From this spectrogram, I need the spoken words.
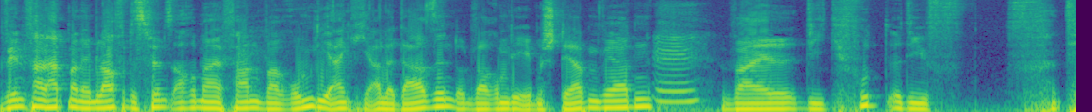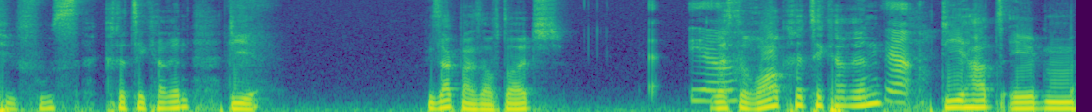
Auf jeden Fall hat man im Laufe des Films auch immer erfahren, warum die eigentlich alle da sind und warum die eben sterben werden. Mhm. Weil die, Fu die, F- die Fußkritikerin, die, wie sagt man es auf Deutsch? Ja. Restaurantkritikerin. Ja. Die hat eben,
